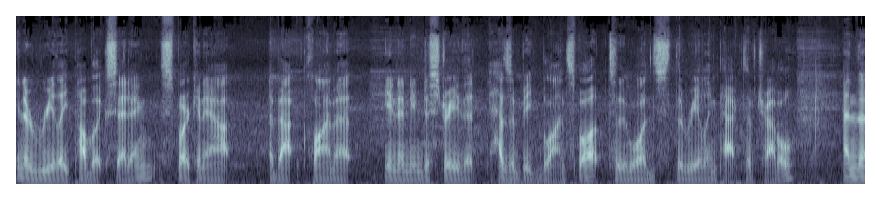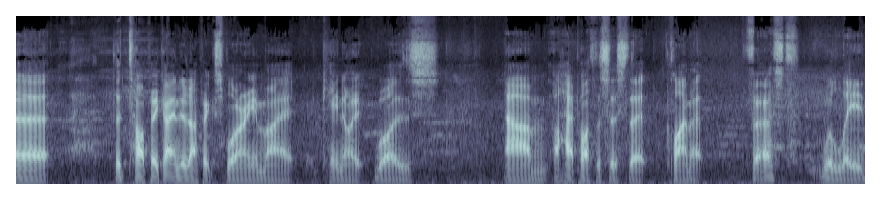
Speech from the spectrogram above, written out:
in a really public setting, spoken out about climate in an industry that has a big blind spot towards the real impact of travel. And the the topic I ended up exploring in my keynote was um, a hypothesis that climate first will lead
